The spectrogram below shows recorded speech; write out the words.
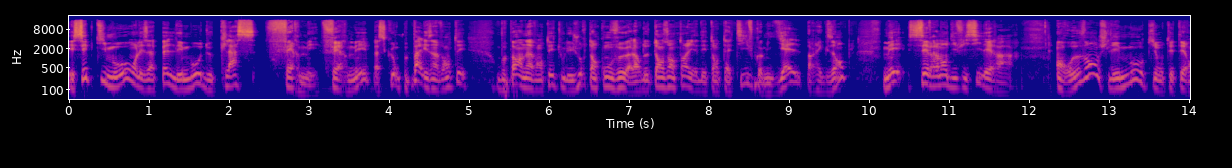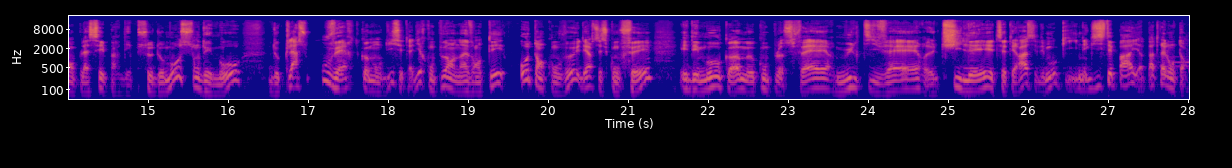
Et ces petits mots, on les appelle des mots de classe fermée. Fermée parce qu'on ne peut pas les inventer. On ne peut pas en inventer tous les jours tant qu'on veut. Alors de temps en temps, il y a des tentatives comme Yel par exemple, mais c'est vraiment difficile et rare. En revanche, les mots qui ont été remplacés par des pseudomots sont des mots de classe ouverte, comme on dit, c'est-à-dire qu'on peut en inventer autant qu'on veut, et d'ailleurs c'est ce qu'on fait, et des mots comme complosphère, multivers, chilé, etc., c'est des mots qui n'existaient pas il n'y a pas très longtemps.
